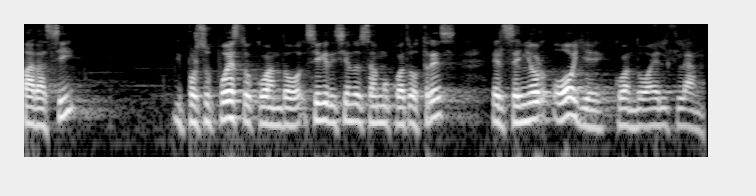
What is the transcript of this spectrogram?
para sí. Y por supuesto, cuando sigue diciendo el Salmo 4.3, el Señor oye cuando a Él clama.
